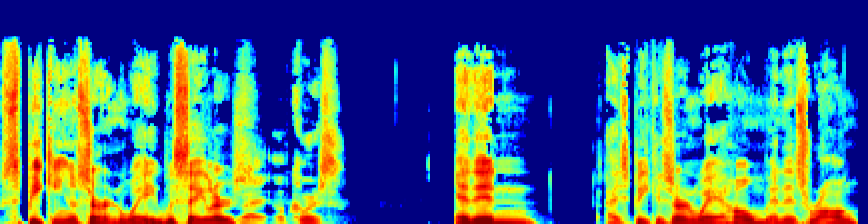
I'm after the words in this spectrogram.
speaking a certain way with sailors, Right. Of course. and then I speak a certain way at home and it's wrong,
